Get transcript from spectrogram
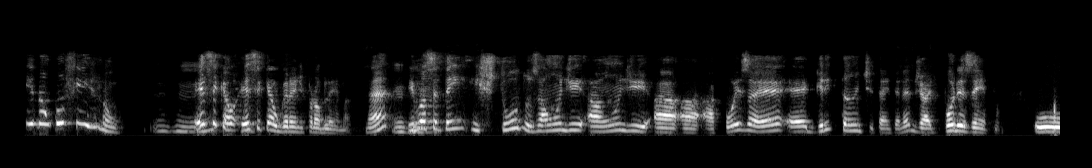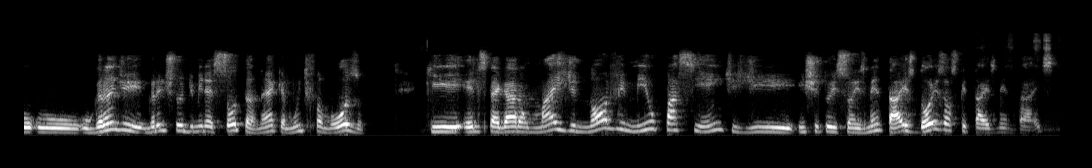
e não confirmam. Uhum. Esse, que é, o- esse que é o grande problema, né? Uhum. E você tem estudos onde, onde a, a, a coisa é, é gritante, tá entendendo, Jade? Por exemplo, o, o, o grande, o grande estudo de Minnesota, né, que é muito famoso, que eles pegaram mais de 9 mil pacientes de instituições mentais, dois hospitais mentais,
